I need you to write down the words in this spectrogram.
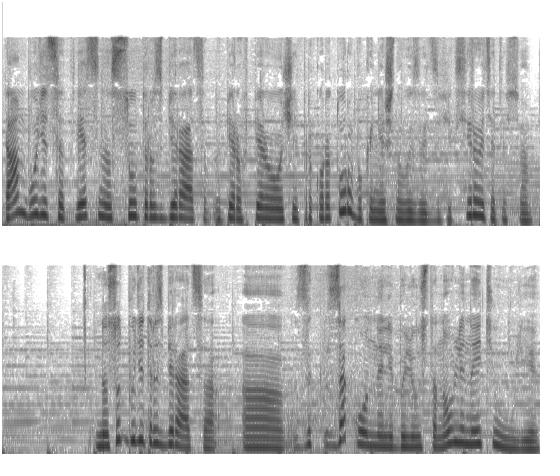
Там будет, соответственно, суд разбираться. Во-первых, в первую очередь прокуратуру бы, конечно, вызвать, зафиксировать это все. Но суд будет разбираться, а, зак- законно ли были установлены эти ульи,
